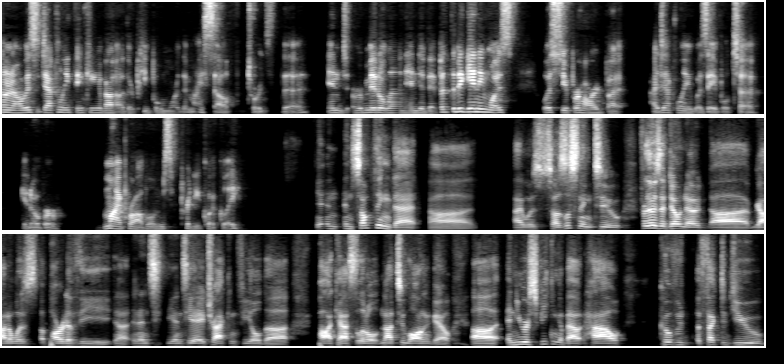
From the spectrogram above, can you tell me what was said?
I don't know. I was definitely thinking about other people more than myself towards the end or middle and end of it. But the beginning was was super hard, but I definitely was able to get over my problems pretty quickly. Yeah, and, and something that uh, I was so I was listening to. For those that don't know, uh, Brianna was a part of the uh, an NC, the NCAA track and field uh, podcast a little not too long ago, uh, and you were speaking about how COVID affected you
